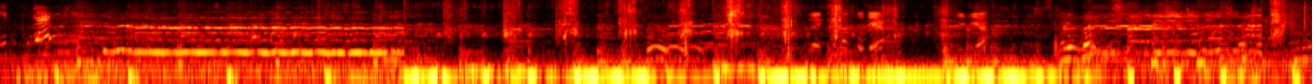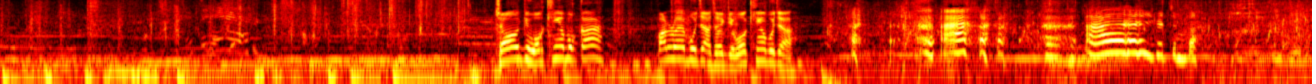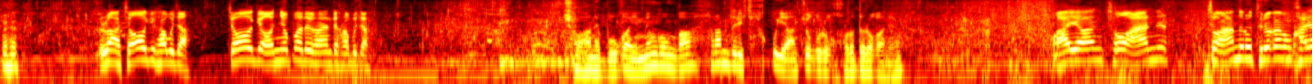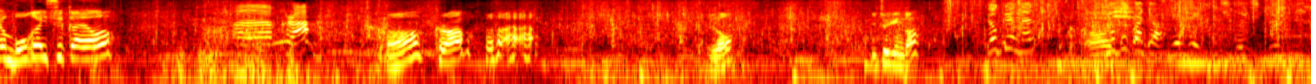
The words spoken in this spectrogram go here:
저기 워킹 해볼까? 팔로 해보자 저기 워킹 해보자 아 이거 좀봐 일로와 저기 가보자 저기 언니 오빠들 가는데 가보자 저 안에 뭐가 있는 건가? 사람들이 자꾸 이 안쪽으로 걸어 들어가네요 과연 저 안을 저 안으로 들어가면 과연 뭐가 있을까요? 아, crab? 어? 크랍? 일로? 이쪽인가? 여기는 아, 여기 가자. 여기.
